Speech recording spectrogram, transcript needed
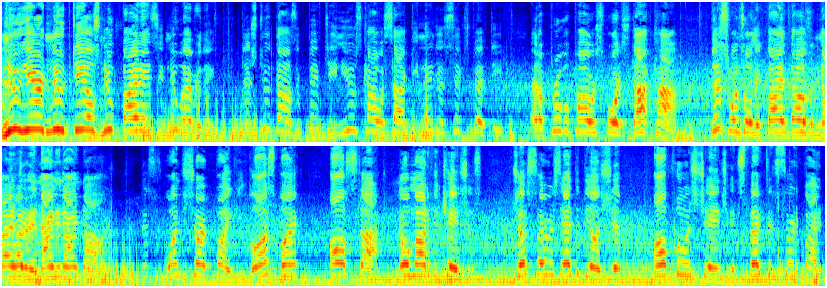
New year, new deals, new financing, new everything. There's 2015 used Kawasaki Ninja 650 at ApprovalPowersports.com. This one's only $5,999. This is one sharp bike in gloss black, all stock, no modifications, just serviced at the dealership, all fluids changed, inspected, certified,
